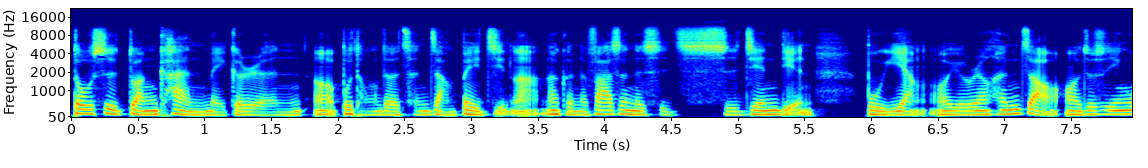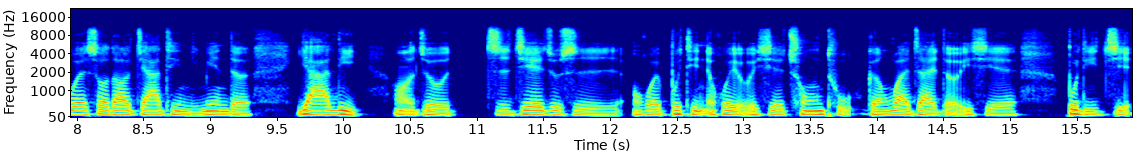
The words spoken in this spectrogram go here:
都是端看每个人呃不同的成长背景啦，那可能发生的时时间点不一样哦。有人很早哦，就是因为受到家庭里面的压力哦，就。直接就是会不停的会有一些冲突跟外在的一些不理解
